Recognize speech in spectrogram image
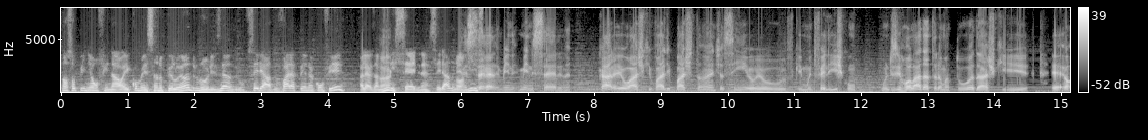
nossa opinião final aí, começando pelo Leandro Nunes. Leandro, seriado vale a pena conferir? Aliás, a ah, minissérie, né? Seriado não, minissérie. Minissérie, minissérie, né? Cara, eu acho que vale bastante, assim, eu, eu fiquei muito feliz com o desenrolar da trama toda. Acho que. É, eu,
